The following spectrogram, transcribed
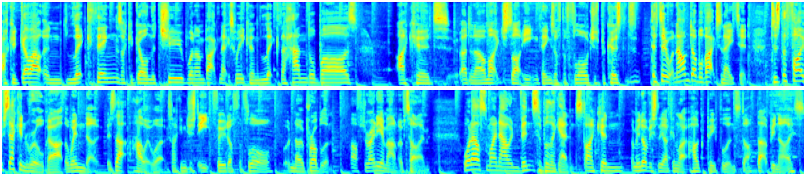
I could go out and lick things. I could go on the tube when I'm back next week and lick the handlebars. I could, I don't know, I might just start eating things off the floor just because. I tell you what, now I'm double vaccinated. Does the five second rule go out the window? Is that how it works? I can just eat food off the floor, no problem, after any amount of time. What else am I now invincible against? I can, I mean, obviously, I can like hug people and stuff. That'd be nice.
